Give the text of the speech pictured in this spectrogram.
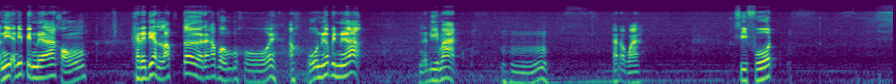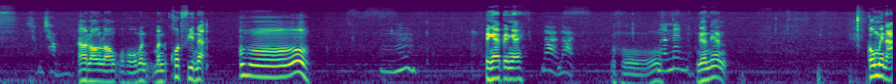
อันนี้อันนี้เป็นเนื้อของแคนาเดียนลับเตอร์นะครับผม โอ้โหยเอาโอ้เนื้อเป็นเนื้อ เนื้อดีมากอือหือคัดออกมาซีฟู้ดช่ำเอาลองลองโอ้โหมันมันโคตรฟินอะ อือหือๆอืมเป็นไงเป็นไงได้ได้อื้อหือ เนื้อแน่นเนื้อแน่นกุ้งแม่น้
